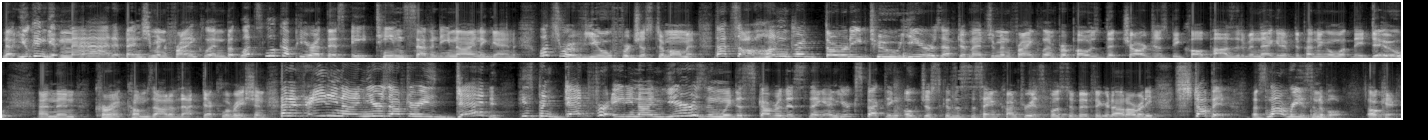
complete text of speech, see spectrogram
Now, you can get mad at Benjamin Franklin, but let's look up here at this 1879 again. Let's review for just a moment. That's 132 years after Benjamin Franklin proposed that charges be called positive and negative depending on what they do and then current comes out of that declaration. And it's 89 years after he's dead. He's been dead for 89 years and we discover this thing. And you're expecting, oh, just because it's the same country, it's supposed to have been figured out already? Stop it. That's not reasonable. Okay,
